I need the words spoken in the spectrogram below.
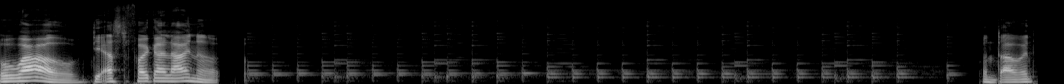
Oh wow, die erste Folge alleine. Und damit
